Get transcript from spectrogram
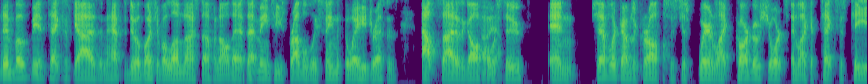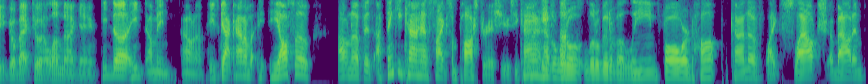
them both being Texas guys and have to do a bunch of alumni stuff and all that. That means he's probably seen the way he dresses outside of the golf Oh, course too. And Scheffler comes across as just wearing like cargo shorts and like a Texas tee to go back to an alumni game. He does. He, I mean, I don't know. He's got kind of. A, he- he also. I don't know if it's. I think he kind of has like some posture issues. He kind of He has a little, does. little bit of a lean forward hump, kind of like slouch about him.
